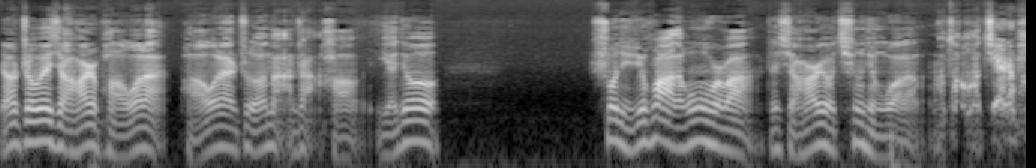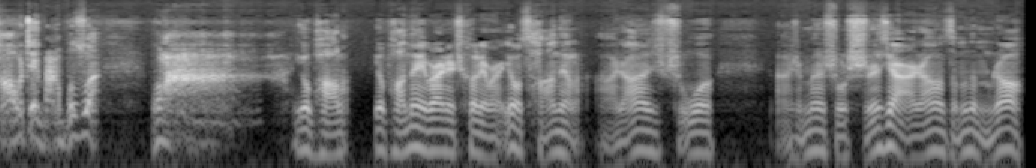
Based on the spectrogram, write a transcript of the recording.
然后周围小孩就跑过来，跑过来这那这，好也就说几句话的功夫吧，这小孩又清醒过来了。走，接着跑，这把不算，哇又跑了，又跑那边那车里边又藏去了啊。然后数啊什么数十下，然后怎么怎么着。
